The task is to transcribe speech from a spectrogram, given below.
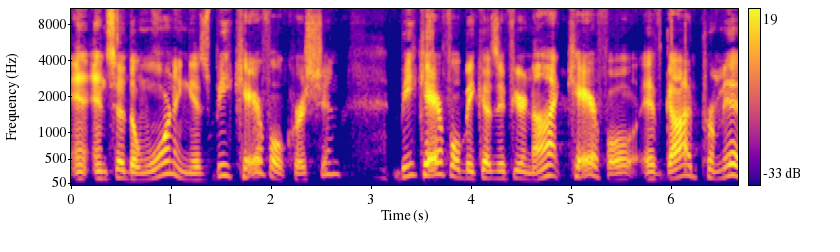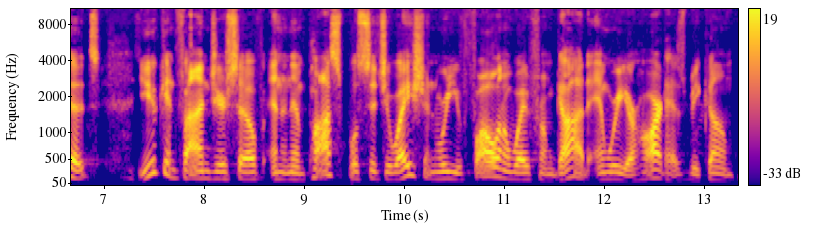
And, and so the warning is be careful, Christian. Be careful because if you're not careful, if God permits, you can find yourself in an impossible situation where you've fallen away from God and where your heart has become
